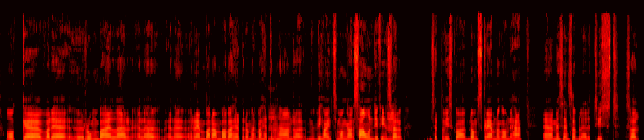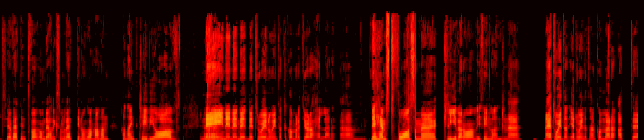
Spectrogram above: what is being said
och eh, var det Rumba eller, eller, eller Remba Ramba, vad heter, de, vad heter Mm. den här andra? Vi har inte så många, Soundi finns Mm. väl sätt och vis kvar. De skrev något om det här. Eh, Men sen så blev det tyst, så Mm. att jag vet inte vad, om det har liksom lett till något. Han, han har inte klivit av. Nej, nej, nej det, det, tror jag nog inte att det kommer att göra heller. Um, det är hemskt få som uh, kliver av i Finland. Nej, nej jag, tror inte att, jag tror inte att han kommer att... Uh,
